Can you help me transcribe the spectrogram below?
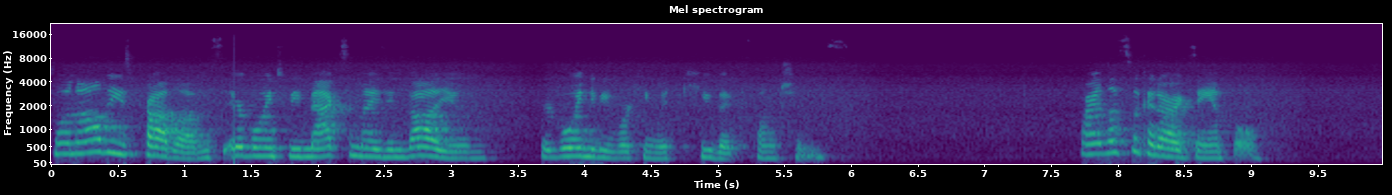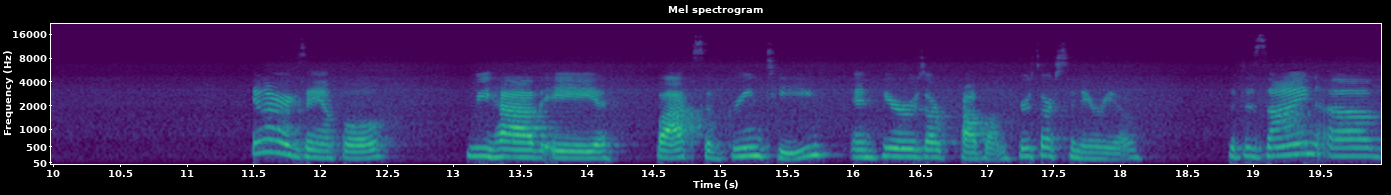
So in all these problems, if we're going to be maximizing volume, we're going to be working with cubic functions. All right, let's look at our example. In our example, we have a box of green tea, and here's our problem. Here's our scenario. The design of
